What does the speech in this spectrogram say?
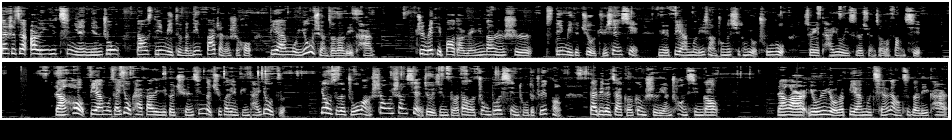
但是在二零一七年年中，当 Steemit 稳定发展的时候，BM 又选择了离开。据媒体报道，原因当然是 Steemit 具有局限性，与 BM 理想中的系统有出入，所以他又一次的选择了放弃。然后 BM 才又开发了一个全新的区块链平台柚子。柚子的主网尚未上线，就已经得到了众多信徒的追捧，代币的价格更是连创新高。然而，由于有了 BM 前两次的离开，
